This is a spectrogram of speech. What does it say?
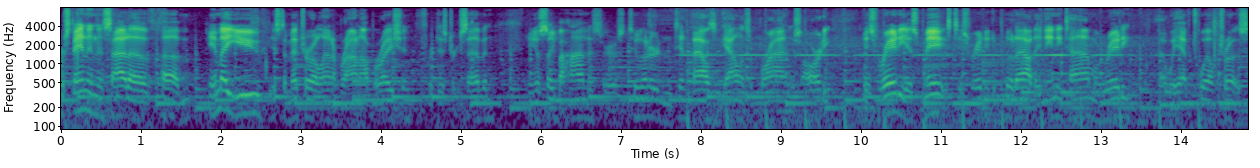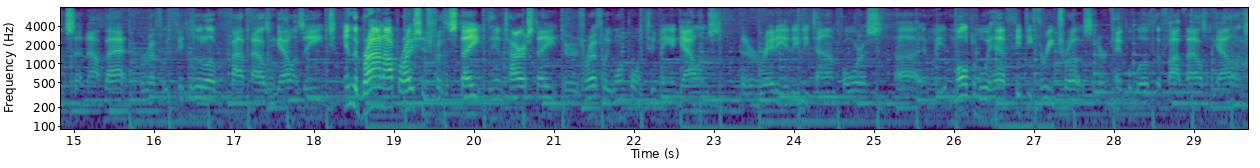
We're standing inside of um, MAU, it's the Metro Atlanta brine operation for District 7. And you'll see behind us there's 210,000 gallons of brine. It's already, it's ready, it's mixed, it's ready to put out at any time. We're ready. Uh, we have 12 trucks sitting out back, roughly fit a little over 5,000 gallons each. In the brine operations for the state, the entire state, there's roughly 1.2 million gallons that are ready at any time for us. Uh, and we multiple, we have 53 trucks that are capable of the 5,000 gallons.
